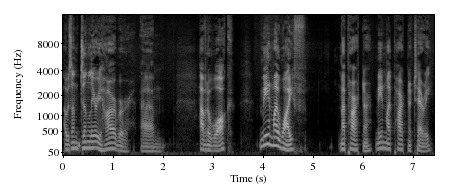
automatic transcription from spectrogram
I was on Dún Laoghaire Harbour um, having a walk. Me and my wife, my partner, me and my partner Terry,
